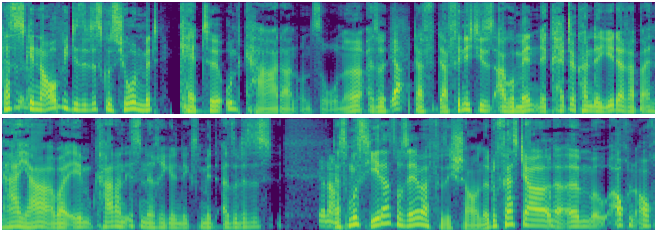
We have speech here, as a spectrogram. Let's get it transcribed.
Das ist genau. genau wie diese Diskussion mit Kette und Kadern und so, ne? Also ja. da, da finde ich dieses Argument, eine Kette kann dir jeder reparieren, na ja, aber eben Kadern ist in der Regel nichts mit. Also das ist, genau. das muss jeder so selber für sich schauen, ne? Du fährst ja ähm, auch, auch,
